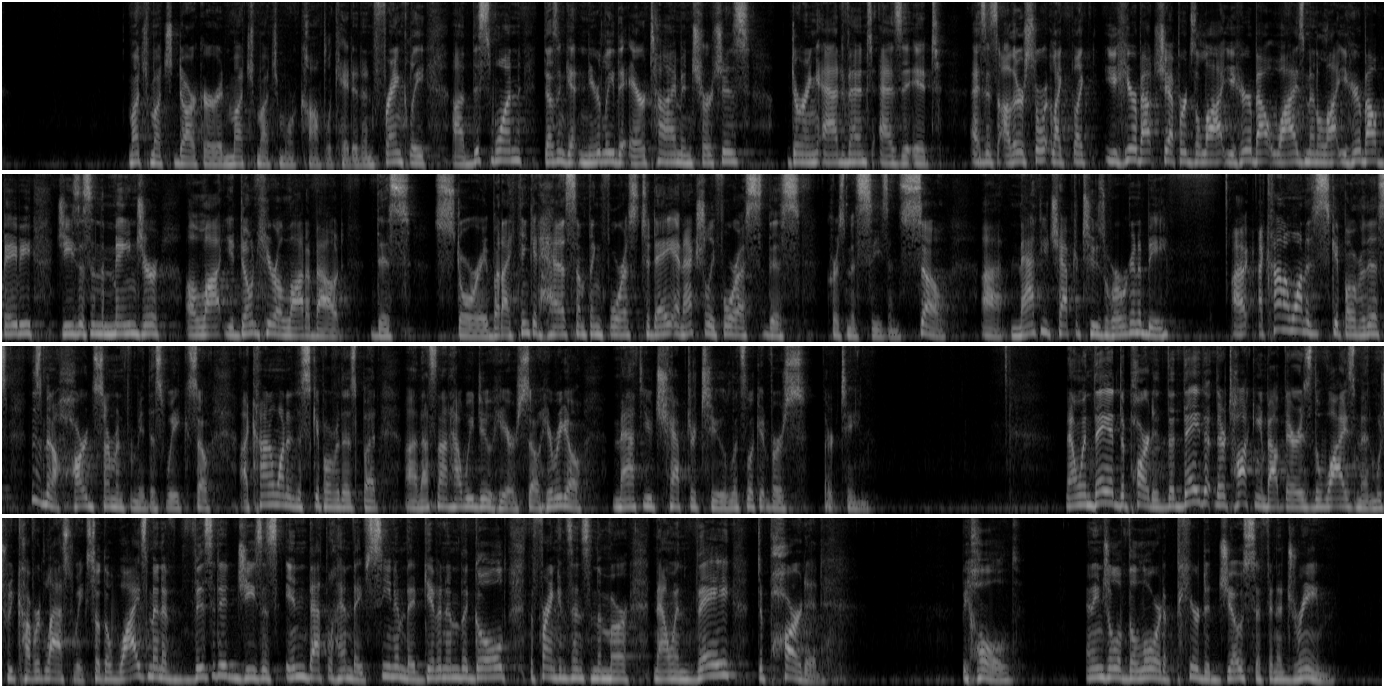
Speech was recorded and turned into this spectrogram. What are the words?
Much, much darker and much, much more complicated. And frankly, uh, this one doesn't get nearly the airtime in churches during Advent as it as its other story. Like, like you hear about shepherds a lot, you hear about wise men a lot, you hear about baby Jesus in the manger a lot. You don't hear a lot about this story, but I think it has something for us today and actually for us this Christmas season. So, uh, Matthew chapter 2 is where we're going to be. I, I kind of wanted to skip over this. This has been a hard sermon for me this week, so I kind of wanted to skip over this, but uh, that's not how we do here. So here we go Matthew chapter 2. Let's look at verse 13. Now, when they had departed, the day that they're talking about there is the wise men, which we covered last week. So the wise men have visited Jesus in Bethlehem. They've seen him, they've given him the gold, the frankincense, and the myrrh. Now, when they departed, behold, an angel of the Lord appeared to Joseph in a dream.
